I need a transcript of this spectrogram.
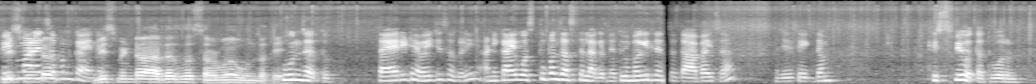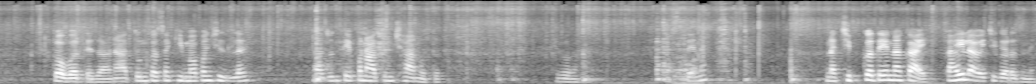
पीठ वीस मळायचं मिनिटं- पण काय नाही. वीस मिनिटं तासात सर्व होऊन जाते. होऊन जातो. तयारी ठेवायची सगळी आणि काही वस्तू पण जास्त लागत नाही. तुम्ही बघितले तर दाबायचा. म्हणजे ते एकदम क्रिस्पी होतात वरून. कवर त्याचा. आणि आतून कसा किमा पण शिजलाय. अजून ते पण आतून छान होतं. हे बघा. असते ना? ना चिपकत आहे ना काय. काही लावायची गरज नाही.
